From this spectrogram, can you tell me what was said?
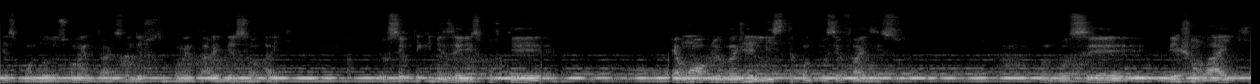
respondo todos os comentários. Então deixa o seu comentário e deixa o seu like. Eu sempre tenho que dizer isso porque é uma obra evangelista quando você faz isso. Quando você deixa um like,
